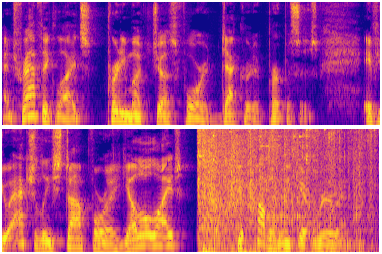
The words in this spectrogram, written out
and traffic lights pretty much just for decorative purposes. If you actually stop for a yellow light, you'll probably get rear-ended.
